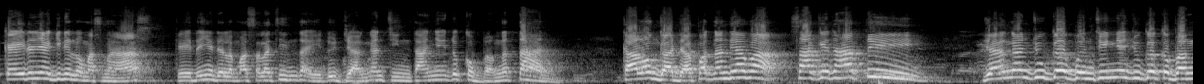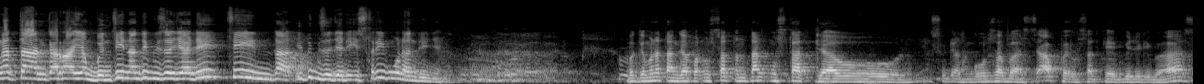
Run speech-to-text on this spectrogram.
Kaidahnya gini loh mas-mas. Kayaknya dalam masalah cinta itu jangan cintanya itu kebangetan. Kalau nggak dapat nanti apa? Sakit hati. Jangan juga bencinya juga kebangetan karena yang benci nanti bisa jadi cinta. Itu bisa jadi istrimu nantinya. Bagaimana tanggapan Ustadz tentang Ustadz gaul? Ya sudahlah, nggak usah bahas. Capek Ustadz kayak begitu dibahas.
